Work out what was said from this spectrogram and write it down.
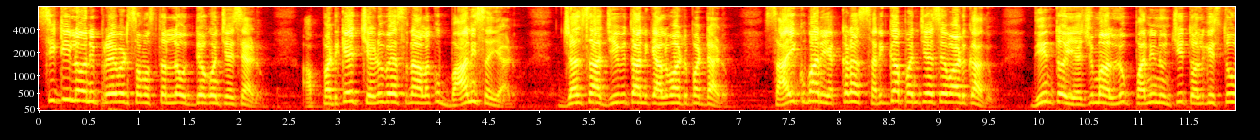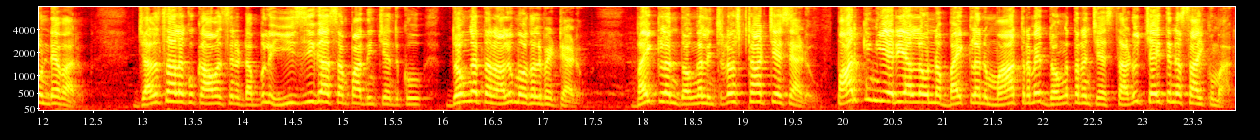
సిటీలోని ప్రైవేట్ సంస్థల్లో ఉద్యోగం చేశాడు. అప్పటికే చెడు వ్యసనాలకు బానిసయ్యాడు. జల్సా జీవితానికి అలవాటు పడ్డాడు. సాయి కుమార్ ఎక్కడా సరిగ్గా పనిచేసేవాడు కాదు. దీంతో యజమానులు పని నుంచి తొలగిస్తూ ఉండేవారు. జలసాలకు కావలసిన డబ్బులు ఈజీగా సంపాదించేందుకు దొంగతనాలు మొదలుపెట్టాడు. బైక్లను దొంగలించడం స్టార్ట్ చేశాడు. పార్కింగ్ ఏరియాల్లో ఉన్న బైక్లను మాత్రమే దొంగతనం చేస్తాడు Chaitanya Sai Kumar.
